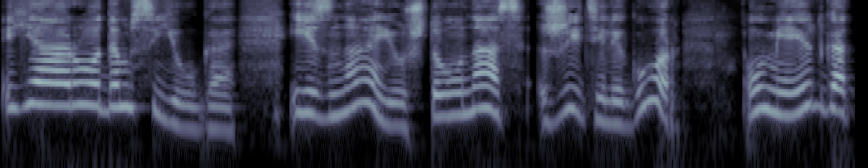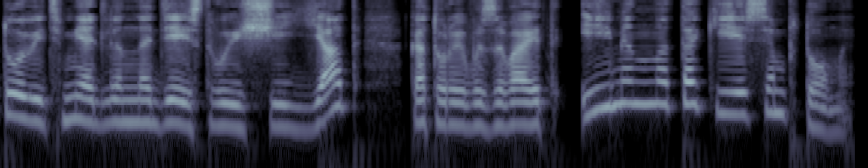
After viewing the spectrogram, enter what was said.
Я родом с юга и знаю, что у нас, жители гор, умеют готовить медленно действующий яд, который вызывает именно такие симптомы.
